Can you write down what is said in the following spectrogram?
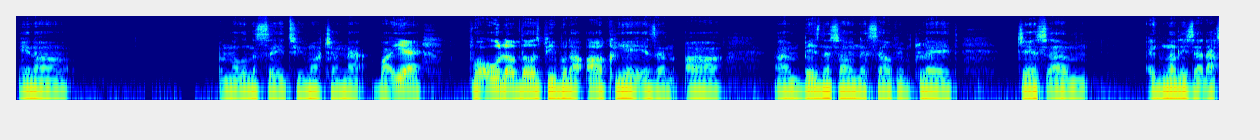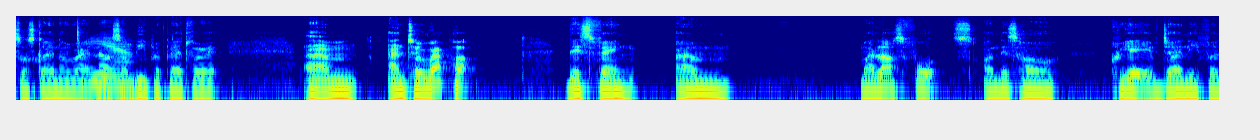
you know, I'm not going to say too much on that. But yeah, for all of those people that are creators and are um, business owners, self-employed, just um, acknowledge that that's what's going on right now. So be prepared for it. Um, and to wrap up this thing, um, my last thoughts on this whole creative journey for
